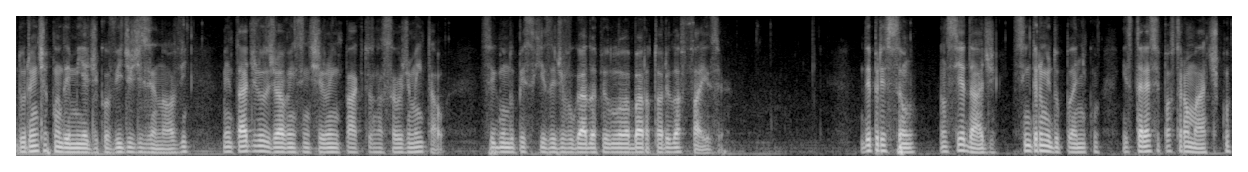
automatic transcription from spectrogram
Durante a pandemia de Covid-19, metade dos jovens sentiram impactos na saúde mental, segundo pesquisa divulgada pelo laboratório da Pfizer. Depressão, ansiedade, síndrome do pânico, estresse pós-traumático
